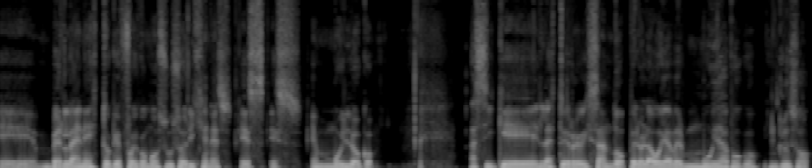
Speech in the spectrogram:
eh, verla en esto que fue como sus orígenes, es, es, es muy loco. Así que la estoy revisando, pero la voy a ver muy de a poco, incluso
